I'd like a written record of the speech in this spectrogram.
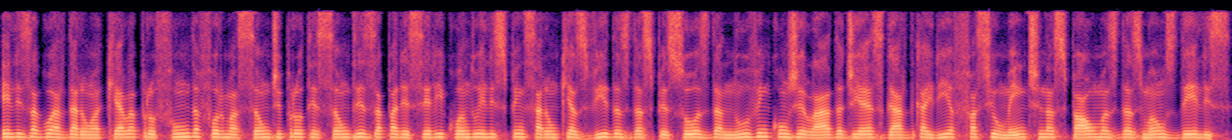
eles aguardaram aquela profunda formação de proteção desaparecer e quando eles pensaram que as vidas das pessoas da nuvem congelada de Asgard cairia facilmente nas palmas das mãos deles,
